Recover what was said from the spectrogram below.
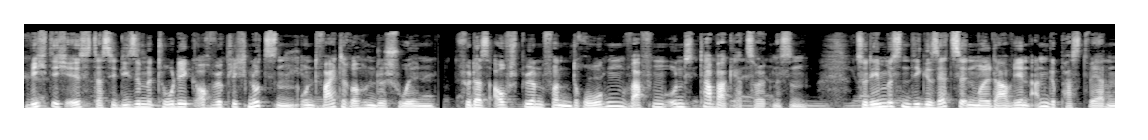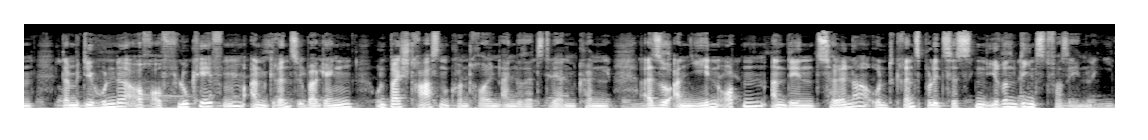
Wichtig ist, dass sie diese Methodik auch wirklich nutzen und weitere Hunde schulen für das Aufspüren von Drogen, Waffen und Tabakerzeugnissen. Zudem müssen die Gesetze in Moldawien angepasst werden, damit die Hunde auch auf Flughäfen, an Grenzübergängen und bei Straßenkontrollen eingesetzt werden können, also an jenen Orten, an denen Zöllner und Grenzpolizisten ihren Dienst versehen.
